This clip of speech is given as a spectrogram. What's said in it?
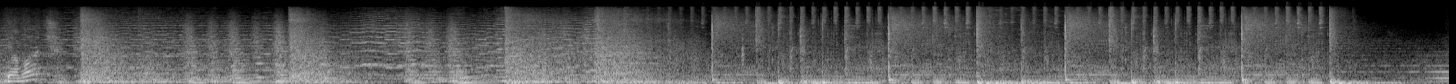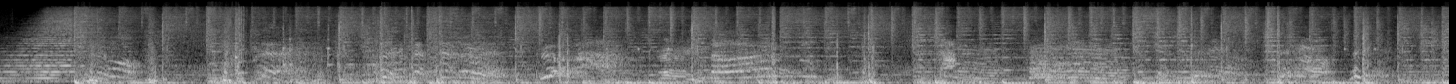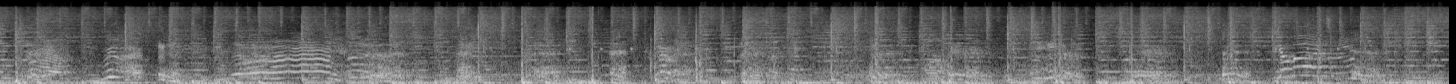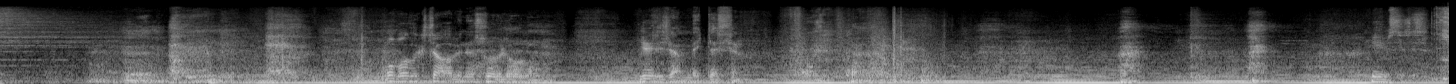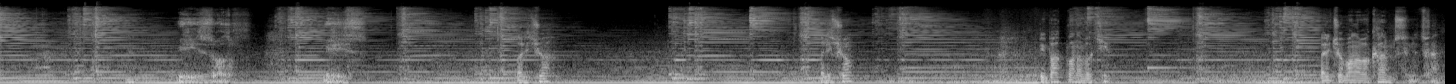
Minha? O balıkçı abine söyle oğlum. Geleceğim beklesin. İyi misiniz? İyiyiz oğlum. İyiyiz. Aliço. Aliço. Bir bak bana bakayım. Aliço bana bakar mısın lütfen?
